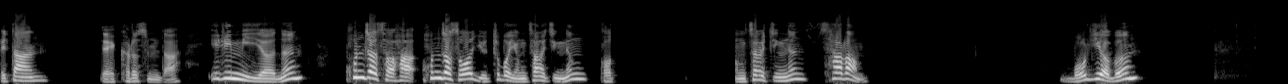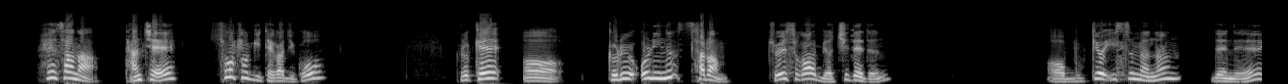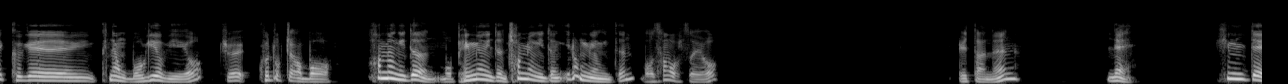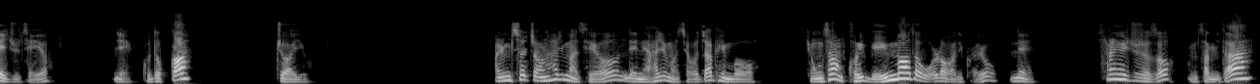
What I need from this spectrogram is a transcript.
일단 네 그렇습니다. 1인 미디어는 혼자서 하, 혼자서 유튜버 영상을 찍는 것 영상을 찍는 사람. 먹이업은 회사나 단체에 소속이 돼가지고 그렇게 어 글을 올리는 사람 조회수가 몇이 되든 어 묶여 있으면은 네네 그게 그냥 먹이업이에요. 조, 구독자가 뭐 한 명이든 뭐 100명이든 1000명이든 1억 명이든 뭐 상관없어요. 일단은 네. 힘내 주세요. 네 구독과 좋아요 알림 설정은 하지 마세요. 네네 하지 마세요. 어차피 뭐 영상 거의 매일마다 올라가니까요. 네. 사랑해 주셔서 감사합니다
